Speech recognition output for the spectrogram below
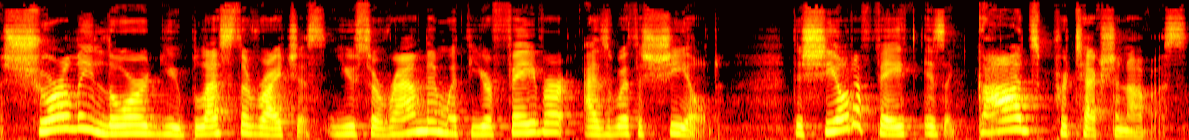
Surely, Lord, you bless the righteous. You surround them with your favor as with a shield. The shield of faith is God's protection of us.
